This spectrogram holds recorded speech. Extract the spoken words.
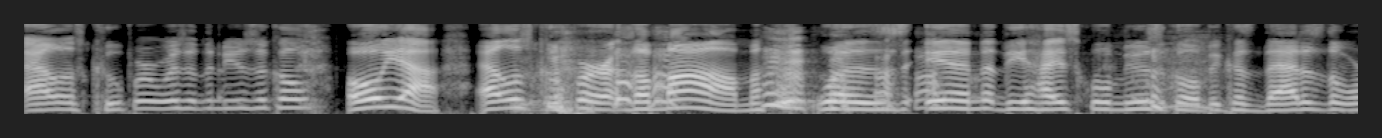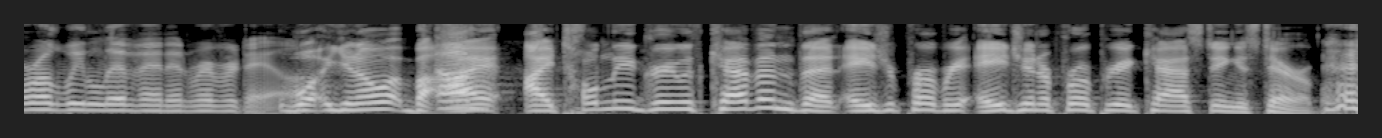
Alice Cooper was in the musical? Oh yeah, Alice Cooper, the mom, was in the High School Musical because that is the world we live in in Riverdale. well, you know what? But Um, I I totally agree with Kevin that age appropriate, age inappropriate casting is terrible.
